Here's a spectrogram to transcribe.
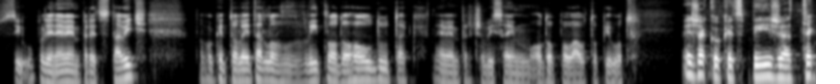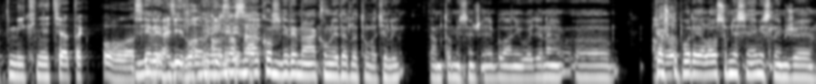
si úplne neviem predstaviť, lebo keď to lietadlo vlítlo do holdu, tak neviem prečo by sa im odopol autopilot. Vieš, ako keď spíš a tak mykne ťa, tak pohľasí Neviem, riadidlo. neviem, Ale neviem, na akom, neviem, na akom lietadle to leteli. Tam to myslím, že nebolo ani uvedené. Uh, ťažko povedať, ale osobne si nemyslím, že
